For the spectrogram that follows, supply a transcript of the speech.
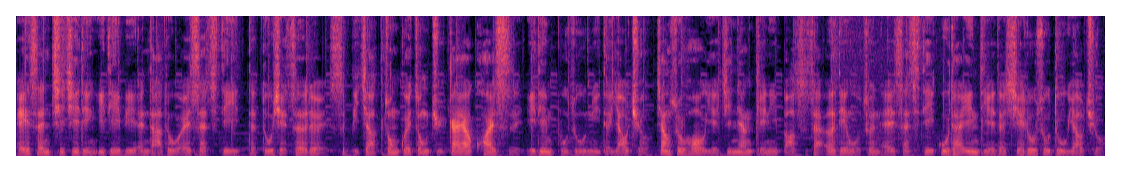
SN 七七零 ETB N.2 SSD 的读写策略是比较中规中矩，该要快时一定补足你的要求，降速后。也尽量给你保持在二点五寸 SSD 固态硬碟的写入速度要求，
